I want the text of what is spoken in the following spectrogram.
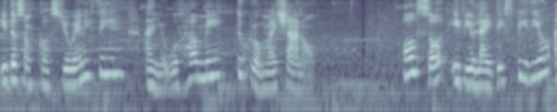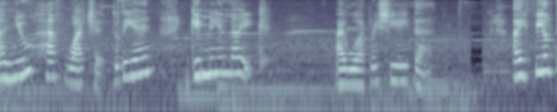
It doesn't cost you anything and you will help me to grow my channel. Also, if you like this video and you have watched it to the end, give me a like. I will appreciate that. I filled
